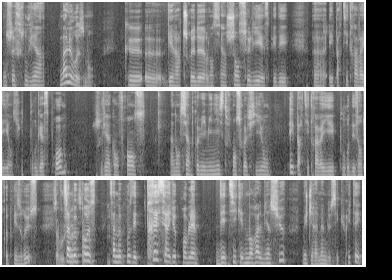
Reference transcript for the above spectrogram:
On se souvient malheureusement que euh, Gerhard Schröder, l'ancien chancelier SPD, euh, est parti travailler ensuite pour Gazprom. On se souvient qu'en France, un ancien Premier ministre, François Fillon, est parti travailler pour des entreprises russes. Ça, me pose, hmm. ça me pose des très sérieux problèmes d'éthique et de morale, bien sûr, mais je dirais même de sécurité.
